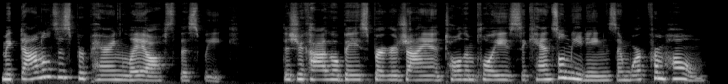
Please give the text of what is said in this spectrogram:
McDonald's is preparing layoffs this week. The Chicago based burger giant told employees to cancel meetings and work from home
